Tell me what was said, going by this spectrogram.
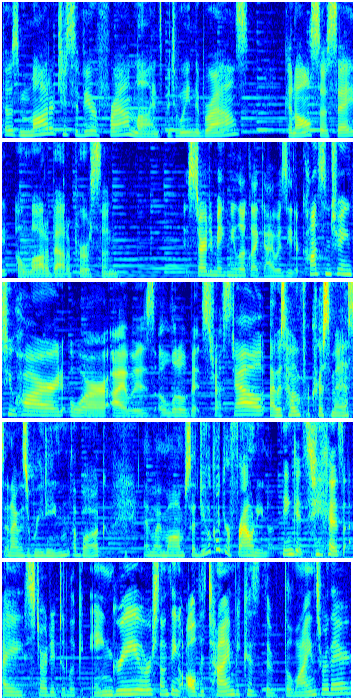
those moderate to severe frown lines between the brows can also say a lot about a person. It started to make me look like I was either concentrating too hard or I was a little bit stressed out. I was home for Christmas and I was reading a book, and my mom said, You look like you're frowning. I think it's because I started to look angry or something all the time because the, the lines were there.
